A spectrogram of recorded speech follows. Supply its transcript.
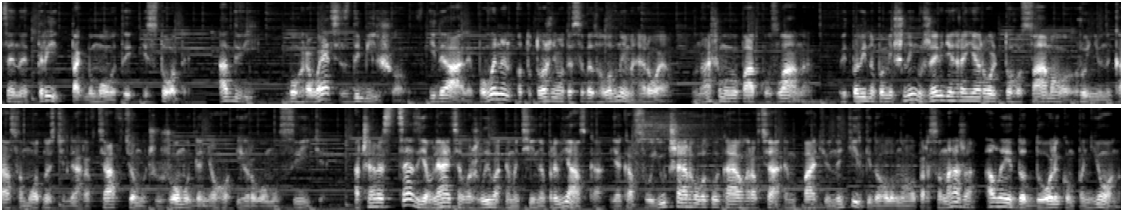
це не три, так би мовити, істоти, а дві. Бо гравець здебільшого в ідеалі повинен ототожнювати себе з головним героєм, в нашому випадку з Ланою. Відповідно, помічник вже відіграє роль того самого руйнівника самотності для гравця в цьому чужому для нього ігровому світі. А через це з'являється важлива емоційна прив'язка, яка в свою чергу викликає у гравця емпатію не тільки до головного персонажа, але й до долі компаньйона,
